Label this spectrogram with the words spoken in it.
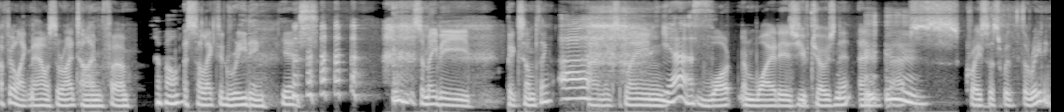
I feel like now is the right time for a, poem. a selected reading. Yes. so maybe pick something uh, and explain yes. what and why it is you've chosen it and perhaps grace us with the reading.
